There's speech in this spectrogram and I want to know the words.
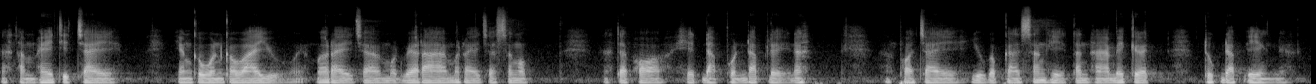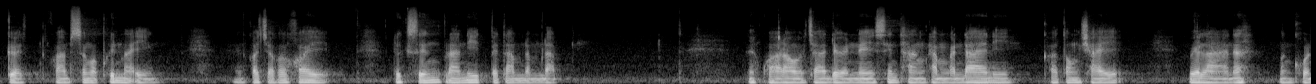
นะทำให้จิตใจยังกวนกวายอยู่ เมื่อไหร่จะหมดเวลาเมื่อไหร่จะสงบนะแต่พอเหตุดับผลดับเลยนะ พอใจอยู่กับการสร้างเหตุตัณหาไม่เกิดทุกดับเองเนี่ยเกิด ความสงบขึ้นมาเอง ก็จะค่อยๆ ลึกซึ้งปราณีตไปตามลำดับกว่าเราจะเดินในเส้นทางทำกันได้นี่ก็ต้องใช้เวลานะบางคน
